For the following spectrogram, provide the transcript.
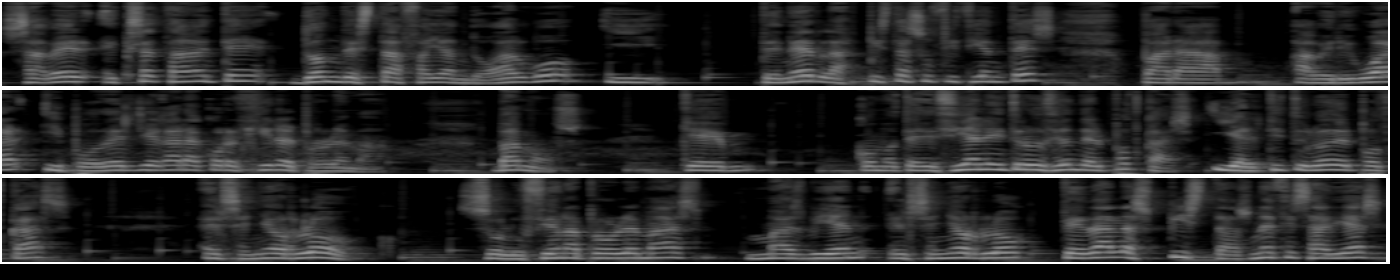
saber exactamente dónde está fallando algo y tener las pistas suficientes para averiguar y poder llegar a corregir el problema. Vamos, que como te decía en la introducción del podcast y el título del podcast, el señor Locke soluciona problemas, más bien el señor Locke te da las pistas necesarias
